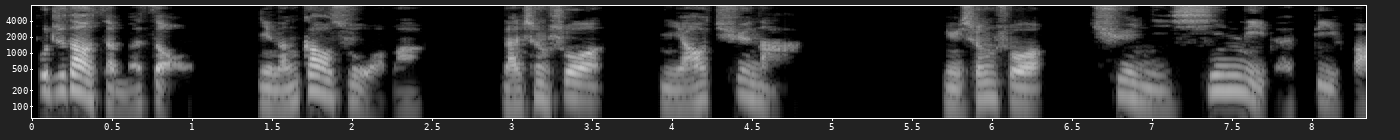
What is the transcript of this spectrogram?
不知道怎么走，你能告诉我吗？”男生说：“你要去哪？”女生说：“去你心里的地方。”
